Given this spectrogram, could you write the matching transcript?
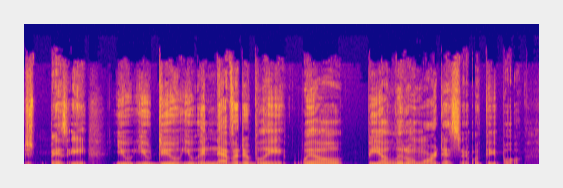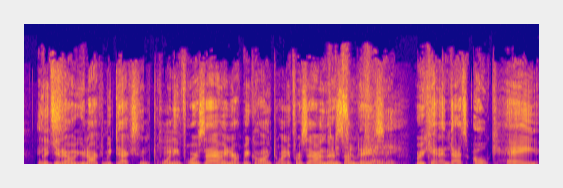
just busy, you you do you inevitably will be a little more distant with people. Like you know, you're not going to be texting 24 seven. You're not going to be calling 24 seven. There's some okay. days where you can't, and that's okay.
